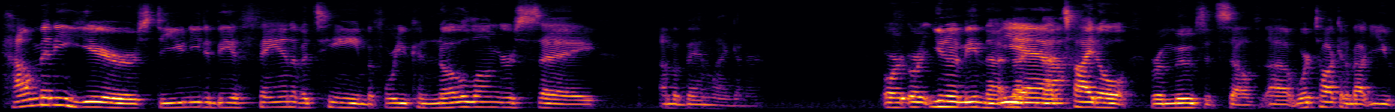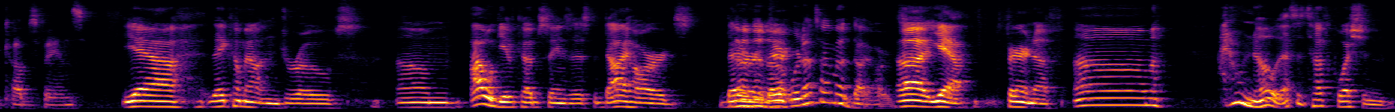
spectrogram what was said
How many years do you need to be a fan of a team before you can no longer say, "I'm a bandwagoner"? Or, or you know what I mean? That, Yeah. that, that title removes itself. Uh, we're talking about you, Cubs fans. Yeah, they come out in droves. Um, I will give Cubs fans this: the diehards. They're, no, no, they're, no. We're not talking about diehards. Uh, yeah, fair enough. Um, I don't know. That's a tough question.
